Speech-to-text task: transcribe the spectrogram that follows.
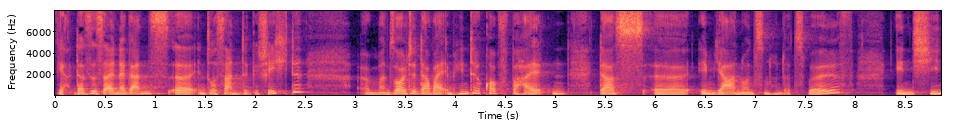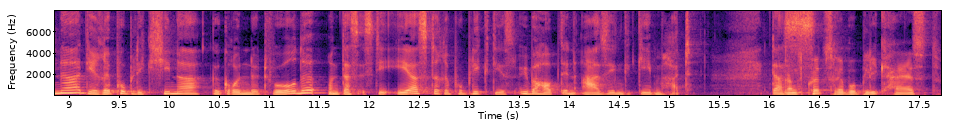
Ja, das ist eine ganz äh, interessante Geschichte. Äh, man sollte dabei im Hinterkopf behalten, dass äh, im Jahr 1912 in China die Republik China gegründet wurde und das ist die erste Republik, die es überhaupt in Asien gegeben hat. Das, Ganz kurz, Republik heißt?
